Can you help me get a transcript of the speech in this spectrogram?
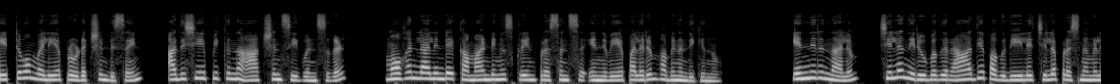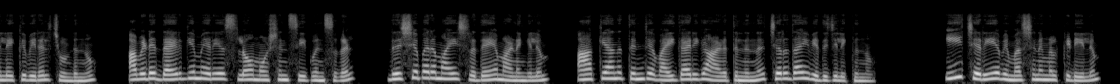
ഏറ്റവും വലിയ പ്രൊഡക്ഷൻ ഡിസൈൻ അതിശയിപ്പിക്കുന്ന ആക്ഷൻ സീക്വൻസുകൾ മോഹൻലാലിന്റെ കമാൻഡിംഗ് സ്ക്രീൻ പ്രസൻസ് എന്നിവയെ പലരും അഭിനന്ദിക്കുന്നു. എന്നിരുന്നാലും ചില നിരൂപകർ ആദ്യ പകുതിയിലെ ചില പ്രശ്നങ്ങളിലേക്ക് വിരൽ ചൂണ്ടുന്നു. അവിടെ ദൈർഘ്യമേറിയ സ്ലോ മോഷൻ സീക്വൻസുകൾ ദൃശ്യപരമായി ശ്രദ്ധേയമാണെങ്കിലും ആഖ്യാനത്തിന്റെ വൈകാരിക ആഴത്തിൽ നിന്ന് ചെറുതായി വ്യതിചലിക്കുന്നു. ഈ ചെറിയ വിമർശനങ്ങൾക്കിടയിലും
